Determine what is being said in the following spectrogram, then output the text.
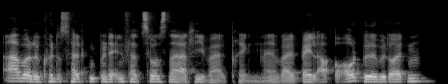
aber du könntest halt gut mit der Inflationsnarrative halt bringen, ne? Weil Bailout würde bedeuten,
